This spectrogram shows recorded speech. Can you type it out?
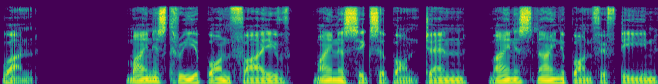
1. Minus 3 upon 5, minus 6 upon 10, minus 9 upon 15,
